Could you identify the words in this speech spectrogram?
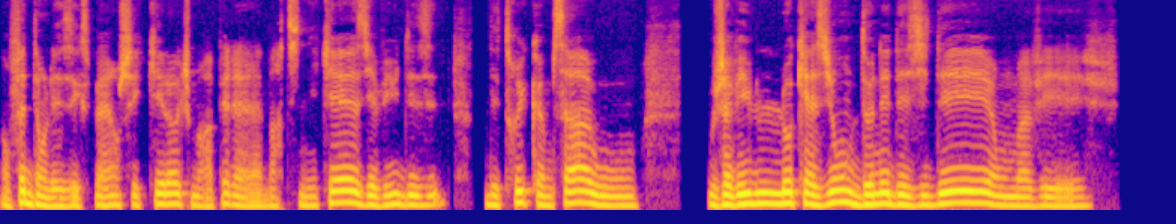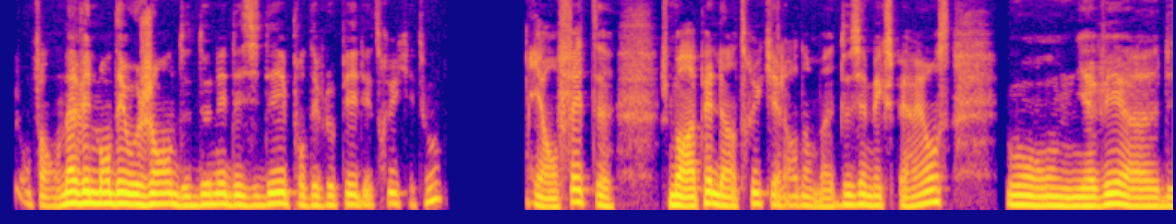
En fait, dans les expériences chez Kellogg, je me rappelle à la martiniquaise, il y avait eu des des trucs comme ça où où j'avais eu l'occasion de donner des idées. On m'avait enfin, on avait demandé aux gens de donner des idées pour développer des trucs et tout et en fait, je me rappelle d'un truc alors dans ma deuxième expérience où on y avait, des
